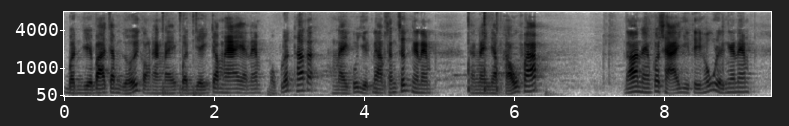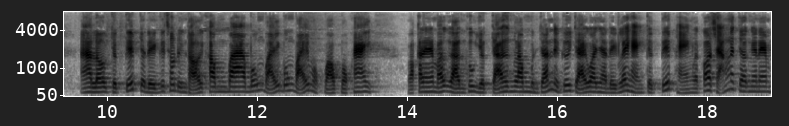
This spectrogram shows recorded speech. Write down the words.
bình về ba trăm rưỡi, còn thằng này bình về trăm hai anh em, một lít hết á. Thằng này của Việt Nam sản xuất nha anh em. Thằng này nhập khẩu Pháp. Đó, anh em có xài gì thì hú điện nha anh em. Alo, trực tiếp cho điền cái số điện thoại 0347471112 hoặc anh em ở gần khu vực chợ Hưng Long, Bình Chánh thì cứ chạy qua nhà Điền lấy hàng trực tiếp, hàng là có sẵn hết trơn anh em.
